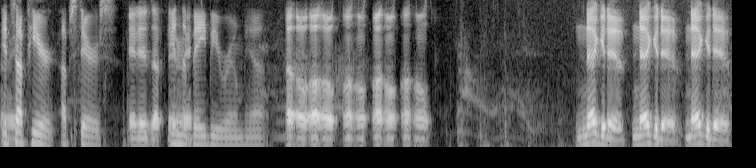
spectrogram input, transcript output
It's Alright. up here, upstairs, It is up there. in the right? baby room. Yeah. Uh oh. Uh oh. Uh oh. Uh oh. Uh oh. Negative. Negative. Negative.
